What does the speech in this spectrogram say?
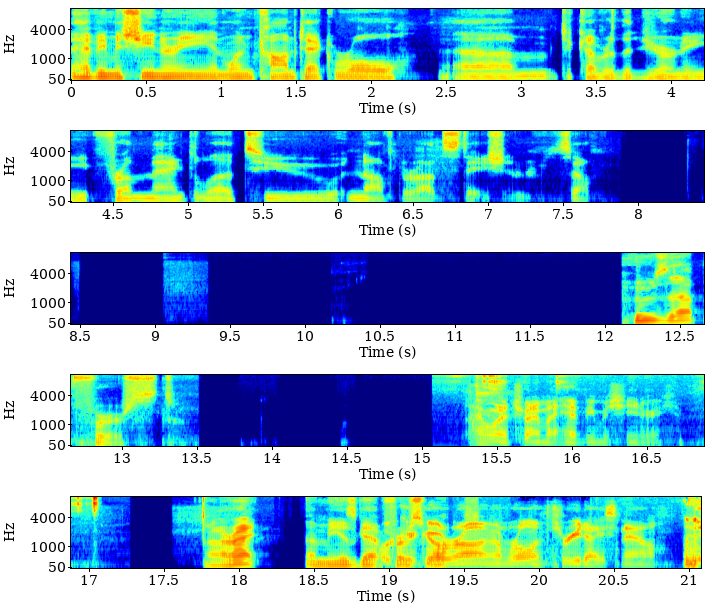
heavy machinery and one Comtech roll um, to cover the journey from Magdala to Novgorod Station. So, who's up first? I want to try my heavy machinery. All right, Amia's got What first. could go watch. wrong? I'm rolling three dice now. is,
